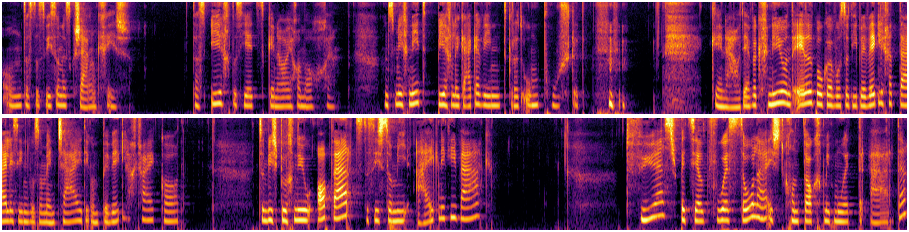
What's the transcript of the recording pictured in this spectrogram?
Und dass das wie so ein Geschenk ist. Dass ich das jetzt genau machen kann. Und es mich nicht bei ein bisschen Gegenwind gerade umpustet. Genau, die haben Knie und Ellbogen, wo so die beweglichen Teile sind, wo es um Entscheidung und Beweglichkeit geht. Zum Beispiel Knie abwärts, das ist so mein eigener Weg. Die Füße, speziell die Fußsohle, ist der Kontakt mit Mutter Erde.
